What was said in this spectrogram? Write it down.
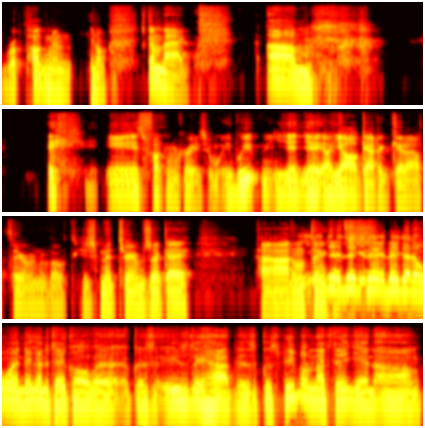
repugnant you know scumbag um it, it's fucking crazy we, we y- y- y'all got to get out there and vote these midterms okay I don't think they, they, they, they're gonna win. They're gonna take over because it usually happens because people are not thinking. Um,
